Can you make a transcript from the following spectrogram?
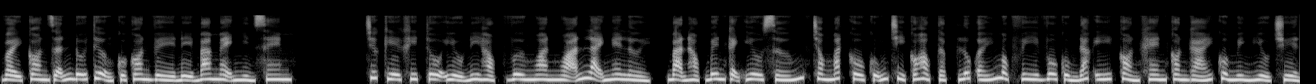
Vậy con dẫn đối tượng của con về để ba mẹ nhìn xem. Trước kia khi Tô Yểu đi học vương ngoan ngoãn lại nghe lời, bạn học bên cạnh yêu sớm, trong mắt cô cũng chỉ có học tập lúc ấy Mộc Vi vô cùng đắc ý còn khen con gái của mình hiểu chuyện.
